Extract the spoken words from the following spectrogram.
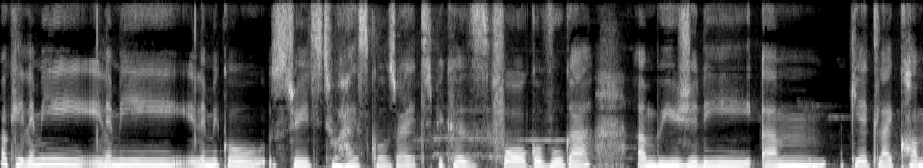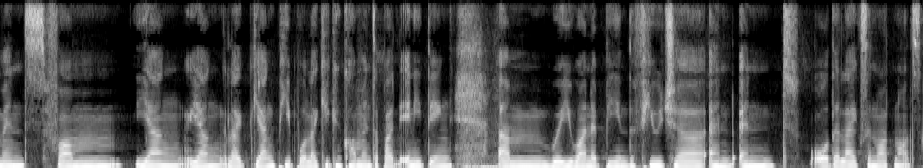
Okay, let me let me let me go straight to high schools, right? Because for Kovuga, um, we usually um get like comments from young young like young people. Like you can comment about anything, um, where you want to be in the future and and all the likes and whatnots.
